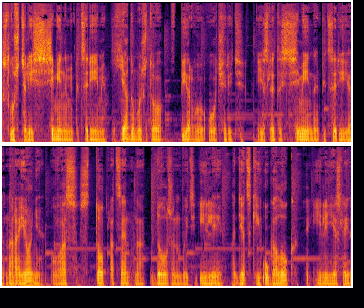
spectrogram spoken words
слушателей с семейными пиццериями. Я думаю, что в первую очередь если это семейная пиццерия на районе, у вас стопроцентно должен быть или детский уголок, или если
